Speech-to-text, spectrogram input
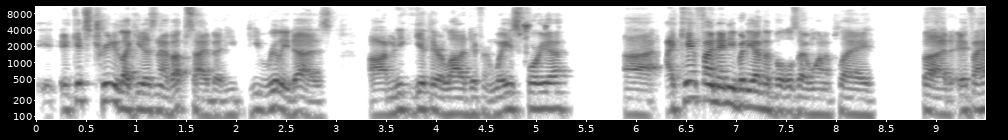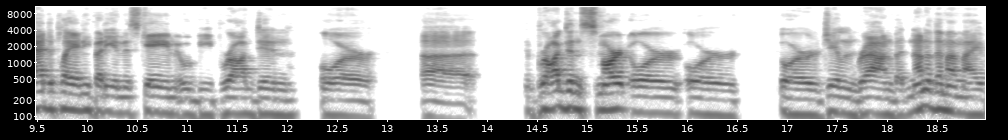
It gets treated like he doesn't have upside, but he he really does. Um, and he can get there a lot of different ways for you. Uh, I can't find anybody on the Bulls I want to play, but if I had to play anybody in this game, it would be Brogdon or uh, Brogdon, Smart, or or or Jaylen Brown. But none of them am I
